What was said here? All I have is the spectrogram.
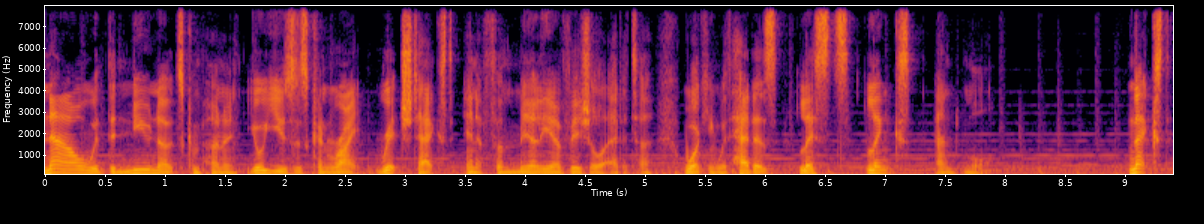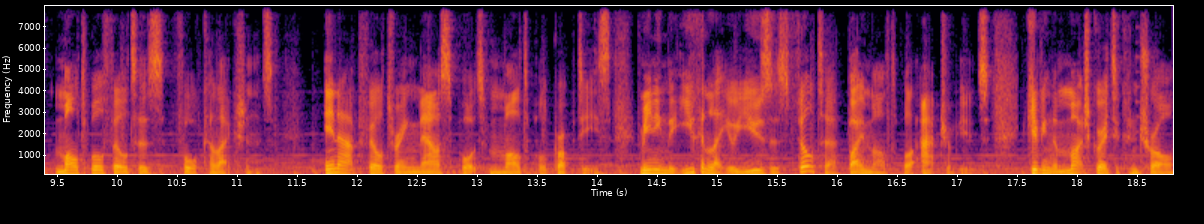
now with the new Notes component, your users can write rich text in a familiar visual editor, working with headers, lists, links, and more. Next, multiple filters for collections. In-app filtering now supports multiple properties, meaning that you can let your users filter by multiple attributes, giving them much greater control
